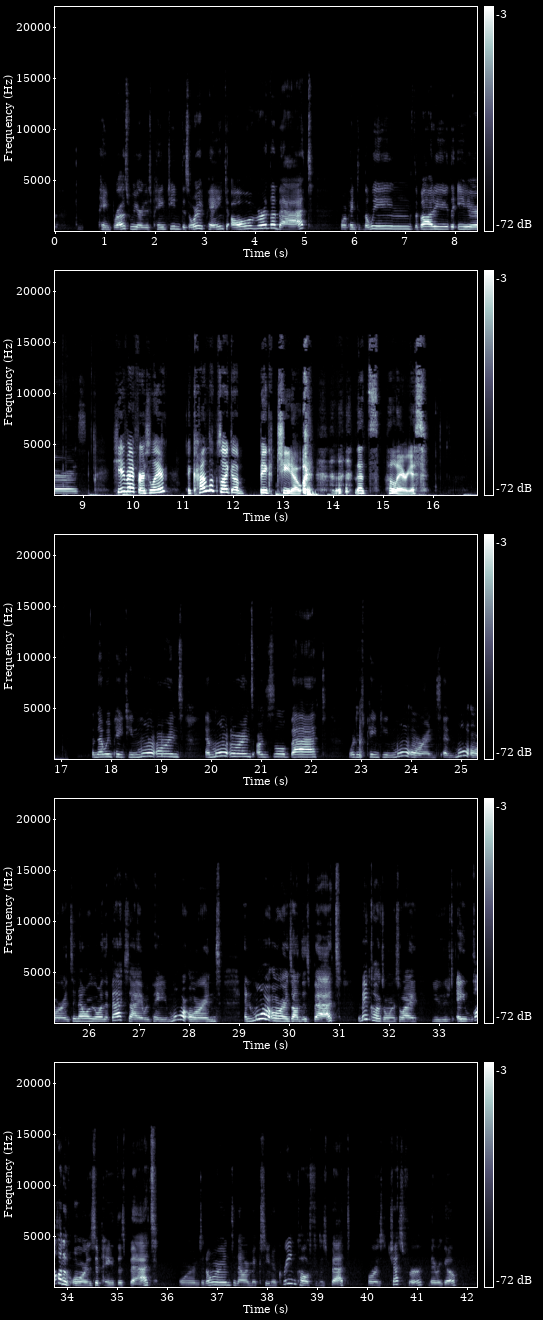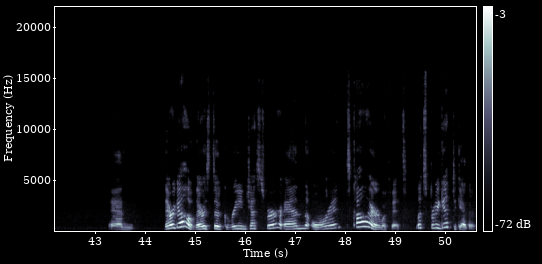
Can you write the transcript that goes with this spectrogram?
paintbrush. We are just painting this orange paint all over the bat. We're painting the wings, the body, the ears. Here's my first layer. It kind of looks like a big Cheeto. That's hilarious. And then we're painting more orange and more orange on this little bat. We're just painting more orange and more orange. And now we're going to the back side. We're painting more orange and more orange on this bat. The main color is orange, so I used a lot of orange to paint this bat. Orange and orange. And now we're mixing a green color for this bat for his chest fur. There we go. And there we go. There's the green chest fur and the orange color with it. Looks pretty good together.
